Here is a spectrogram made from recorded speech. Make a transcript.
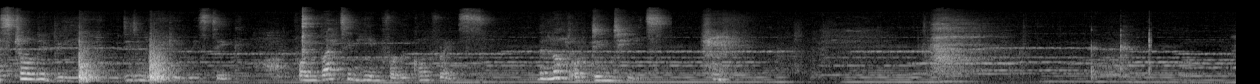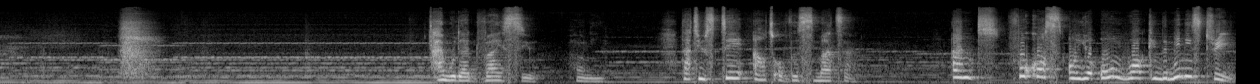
strongly believe we didn't make a mistake for inviting him for the conference. The Lord ordained it. I would advise you, honey, that you stay out of this matter and focus on your own work in the ministry.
